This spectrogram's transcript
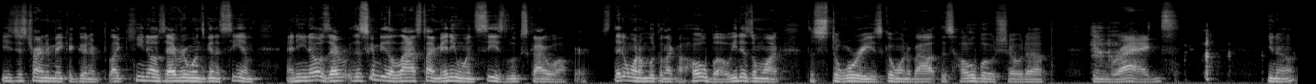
he's just trying to make a good imp- like he knows everyone's gonna see him, and he knows every- this is gonna be the last time anyone sees Luke Skywalker. So they don't want him looking like a hobo. He doesn't want the stories going about this hobo showed up in rags. You know,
